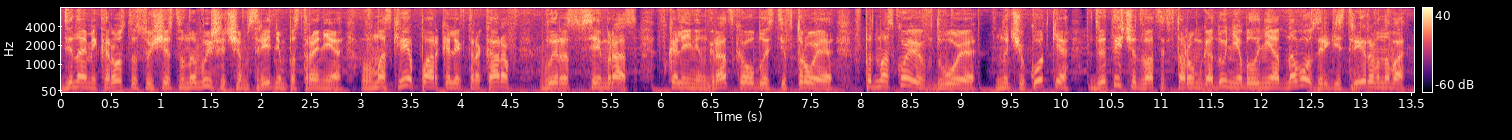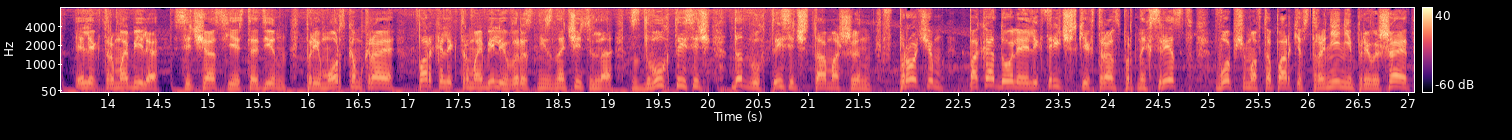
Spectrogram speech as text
динамика роста существенно выше, чем в среднем по стране. В Москве парк электрокаров вырос в 7 раз, в Калининградской области втрое, в Подмосковье вдвое. На Чукотке в 2022 году не было ни одного зарегистрированного электромобиля. Сейчас есть один. В Приморском крае парк электромобилей автомобилей вырос незначительно – с 2000 до 2100 машин. Впрочем, пока доля электрических транспортных средств в общем автопарке в стране не превышает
